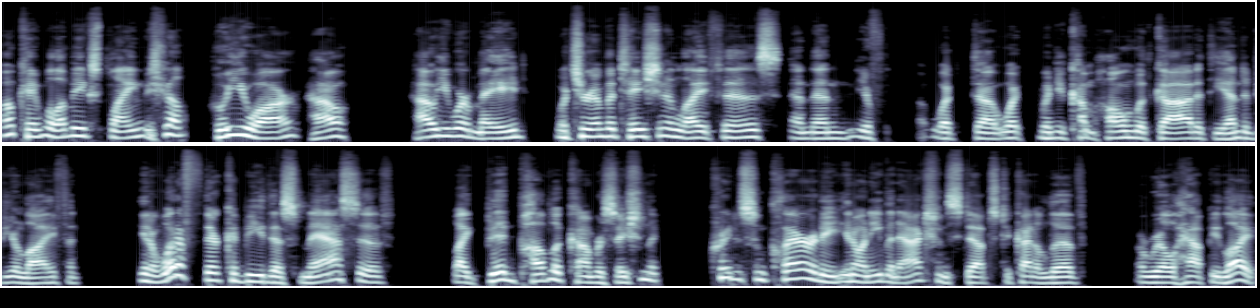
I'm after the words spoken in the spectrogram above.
okay, well, let me explain, you know, who you are, how how you were made, what your invitation in life is, and then your what uh, what when you come home with God at the end of your life, and you know, what if there could be this massive, like big public conversation that created some clarity, you know, and even action steps to kind of live a real happy life.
